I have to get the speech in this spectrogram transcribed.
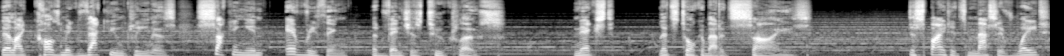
They're like cosmic vacuum cleaners, sucking in everything that ventures too close. Next, let's talk about its size. Despite its massive weight,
